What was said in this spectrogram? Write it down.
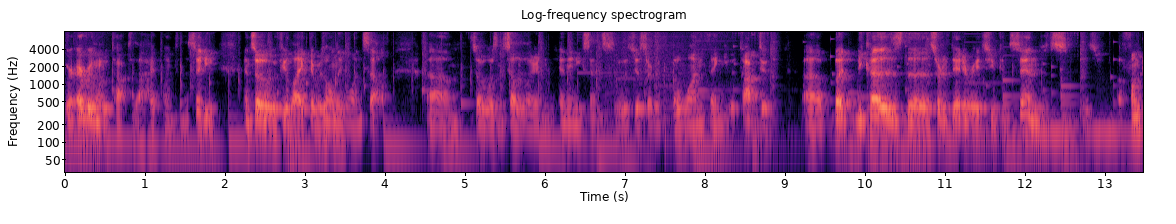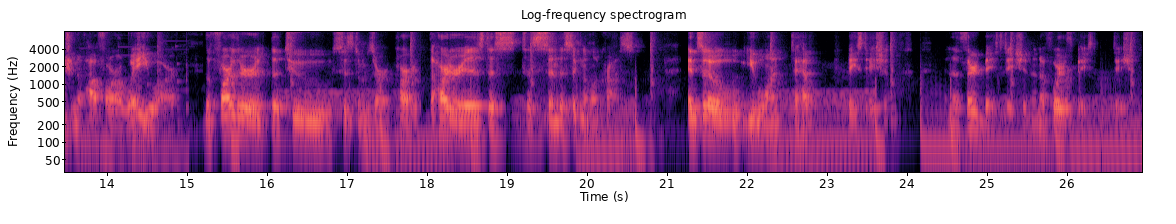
where everyone would talk to the high point in the city. And so if you like, there was only one cell. Um, so it wasn't cellular in, in, any sense. It was just sort of the one thing you would talk to. Uh, but because the sort of data rates you can send is, is, a function of how far away you are, the farther the two systems are apart, the harder it is to, to send a signal across. And so you want to have a base station and a third base station and a fourth base station.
